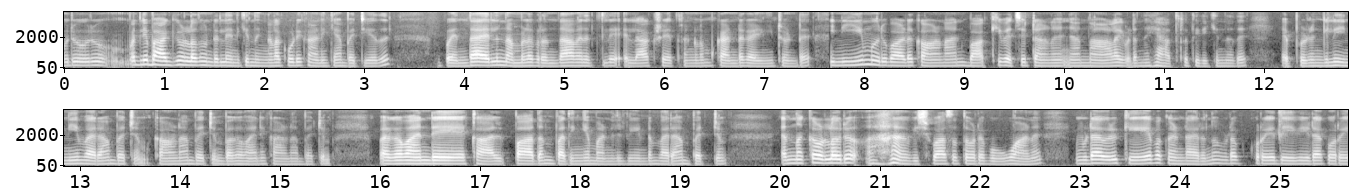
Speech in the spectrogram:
ഒരു ഒരു വലിയ ഭാഗ്യമുള്ളതുകൊണ്ടല്ലേ എനിക്ക് നിങ്ങളെ കൂടി കാണിക്കാൻ പറ്റിയത്. അപ്പോൾ എന്തായാലും നമ്മൾ വൃന്ദാവനത്തിലെ എല്ലാ ക്ഷേത്രങ്ങളും കണ്ടു കഴിഞ്ഞിട്ടുണ്ട്. ഇനിയും ഒരുപാട് കാണാൻ ബാക്കി വെച്ചിട്ടാണ് ഞാൻ നാളെ ഇവിടെ നിന്ന് യാത്ര തിരിക്കുന്നത്. എപ്പോഴെങ്കിലും ഇനിയും വരാൻ പറ്റും കാണാൻ പറ്റും ഭഗവാനെ കാണാൻ പറ്റും. ഭഗവാന്റെ കാൽപാദം പതിങ്ങിയ മണ്ണിൽ വീണ്ടും വരാൻ പറ്റും എന്നൊക്കെ ഉള്ളൊരു വിശ്വാസത്തോടെ പോവുകയാണ്. ഇവിടെ ഒരു കേവൊക്കെ ഉണ്ടായിരുന്നു. ഇവിടെ കുറേ ദേവിയുടെ കുറേ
